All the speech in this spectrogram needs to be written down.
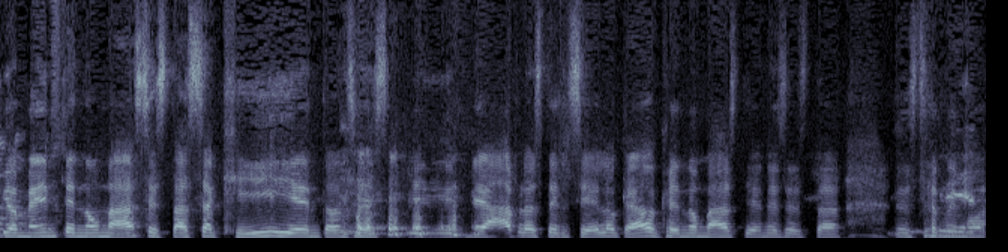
obviamente no más estás aquí, entonces me hablas del cielo, claro que no más tienes esta, esta memoria.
